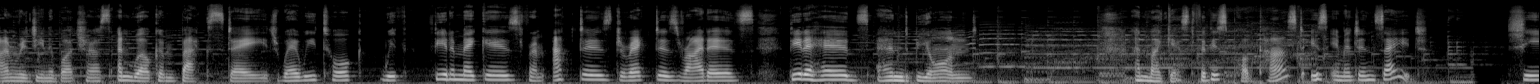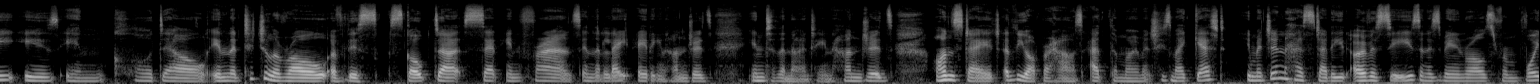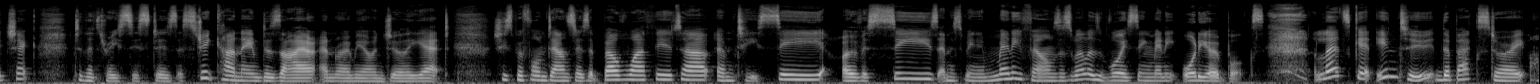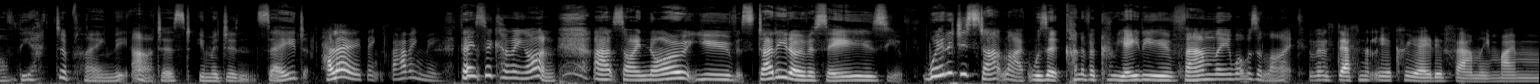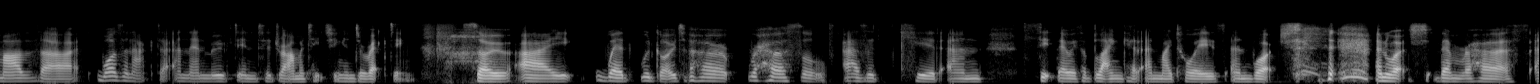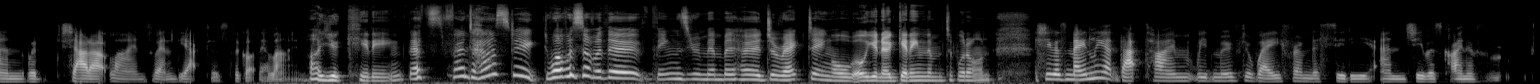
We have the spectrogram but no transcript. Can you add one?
I'm Regina Botros, and welcome backstage, where we talk with theatre makers from actors, directors, writers, theatre heads, and beyond. And my guest for this podcast is Imogen Sage. She is in Claudel in the titular role of this sculptor set in France in the late 1800s into the 1900s on stage at the Opera House at the moment. She's my guest Imogen has studied overseas and has been in roles from Woyzeck to The Three Sisters, A Streetcar Named Desire, and Romeo and Juliet. She's performed downstairs at Belvoir Theatre, MTC, overseas, and has been in many films as well as voicing many audiobooks. Let's get into the backstory of the actor playing the artist, Imogen Sage. Hello, thanks for having me. Thanks for coming on. Uh, so I know you've studied overseas. Where did you start life? Was it kind of a creative creative family? What was it like? It was definitely a creative family. My mother was an actor and then moved into drama teaching and directing. So I would, would go to her rehearsals as a kid and sit there with a blanket and my toys and watch and watch them rehearse and would shout out lines when the actors forgot their lines. Are you kidding? That's fantastic. What were some of the things you remember her directing or, or you know getting them to put on? She was mainly at that time we'd moved away from the city and she was kind of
